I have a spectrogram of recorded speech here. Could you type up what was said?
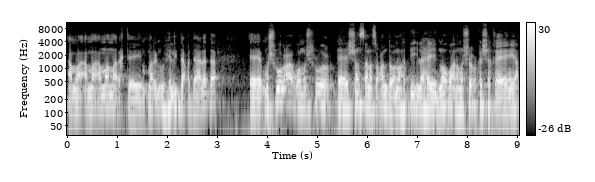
ama ama ama maaragtay marin u helidda cadaaladda. Mashruuca waa mashruuc shan sano socon doono haddii ilaahay idmo waana mashruuc ka shaqeeya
